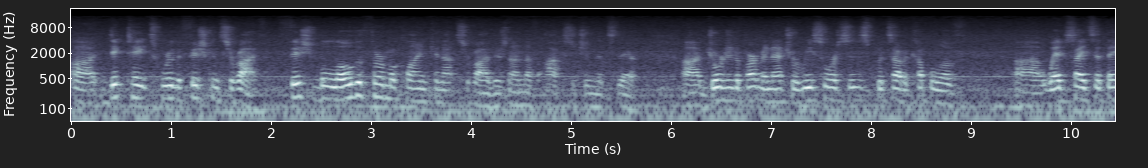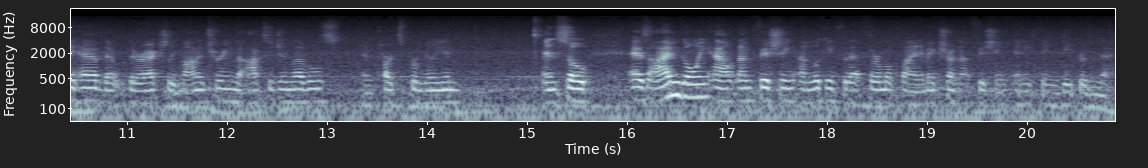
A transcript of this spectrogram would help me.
uh, dictates where the fish can survive. Fish below the thermocline cannot survive. There's not enough oxygen that's there. Uh, Georgia Department of Natural Resources puts out a couple of uh, websites that they have that they're actually monitoring the oxygen levels and parts per million. And so as I'm going out and I'm fishing, I'm looking for that thermocline and make sure I'm not fishing anything deeper than that.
